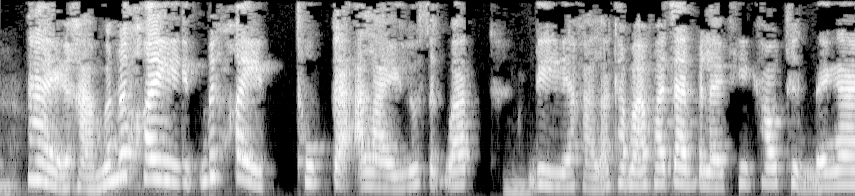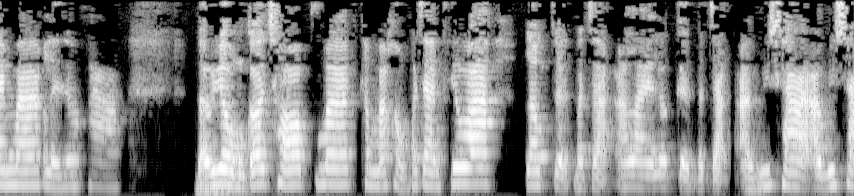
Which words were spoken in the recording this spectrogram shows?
นะใช่ค่ะ มันไม่ค่อยไม่ค่อยทุกข์กับอะไรรู้สึกว่าดีอะค่ะ แล้วธรรมะพระอาจารย์เป็นอะไรที่เข้าถึงได้ง่ายมากเลยเจ้าค่ะ แล้วโยมก็ชอบมากธรรมะของพระอาจารย์ที่ว่าเราเกิดมาจากอะไร เราเกิดมาจากอวิชชาอาวิชชา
